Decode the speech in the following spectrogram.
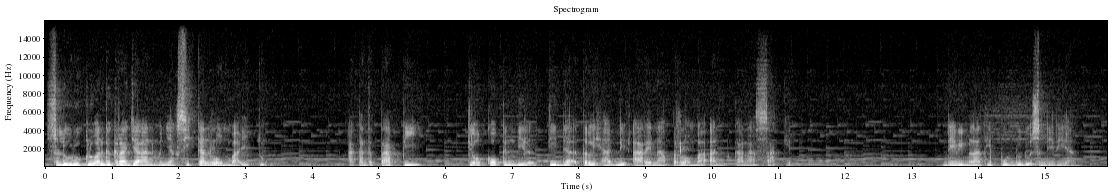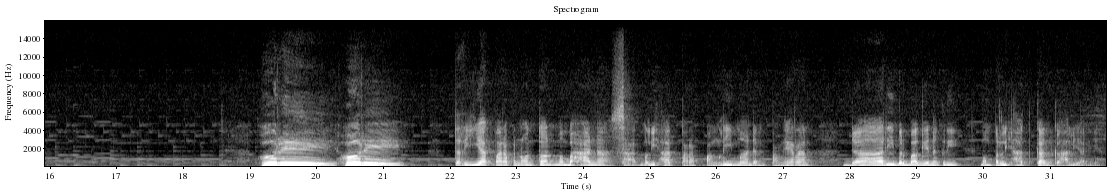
Seluruh keluarga kerajaan menyaksikan lomba itu. Akan tetapi, Joko Kendil tidak terlihat di arena perlombaan karena sakit. Dewi Melati pun duduk sendirian. Hore, hore! Teriak para penonton membahana saat melihat para panglima dan pangeran dari berbagai negeri memperlihatkan keahliannya.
